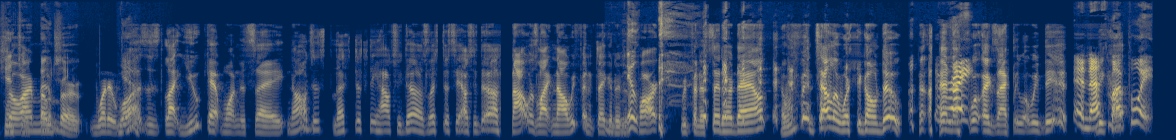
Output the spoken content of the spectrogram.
so I remember coaching. what it was yeah. is like you kept wanting to say, no, just let's just see how she does. Let's just see how she does. And I was like, no, we finna take her to this nope. park. We finna sit her down and we finna tell her what she gonna do. and right. that's what, exactly what we did. And that's because, my point.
